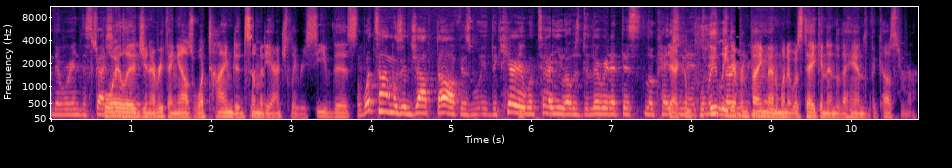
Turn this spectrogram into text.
that were in discussion spoilage and everything else what time did somebody actually receive this? What time was it dropped off is the carrier will tell you i was delivered at this location yeah completely different thing than when it was taken into the hands of the customer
